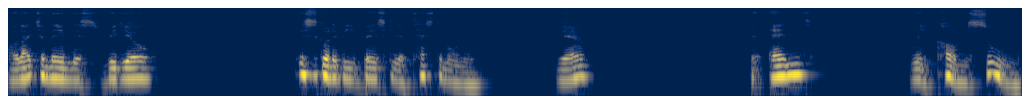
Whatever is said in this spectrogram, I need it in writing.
I would like to name this video. This is going to be basically a testimony. Yeah? The end will come soon.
